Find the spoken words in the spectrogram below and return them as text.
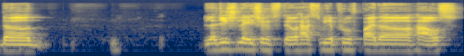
The legislation still has to be approved by the House,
